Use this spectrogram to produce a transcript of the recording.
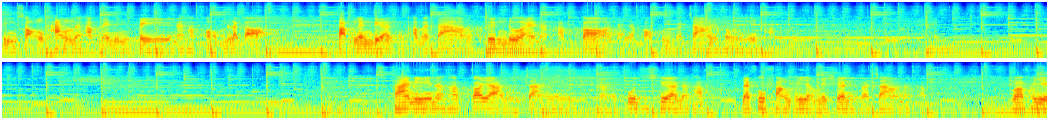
ถึง 2 ครั้งนะครับใน 1 ปีนะครับ ผมแล้วก็ปรับเงินเดือนของข้าพเจ้าขึ้นด้วยนะครับ ก็อยากจะขอบคุณพระเจ้าในตรงนี้ครับ ท้ายนี้นะครับก็อยากหนุนใจผู้ที่เชื่อนะครับ และผู้ฟังที่ยังไม่เชื่อในพระเจ้านะครับ ว่าพระเย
